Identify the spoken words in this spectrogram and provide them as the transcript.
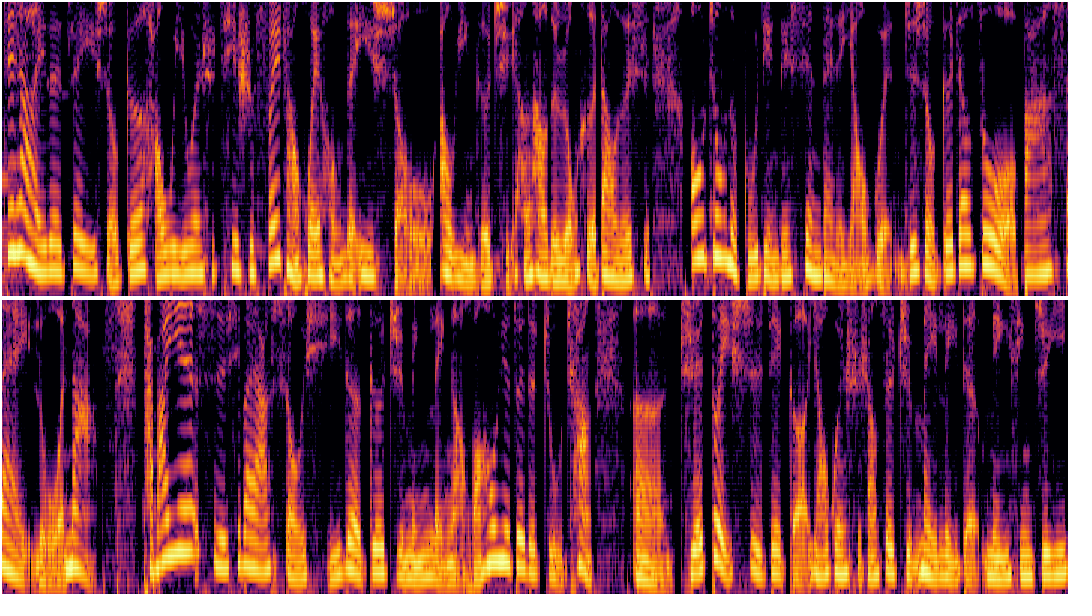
接下来的这一首歌，毫无疑问是气势非常恢宏的一首奥运歌曲，很好的融合到的是欧洲的古典跟现代的摇滚。这首歌叫做《巴塞罗那》，卡巴耶是西班牙首席的歌剧名伶啊，皇后乐队的主唱，呃，绝对是这个摇滚史上最具魅力的明星之一。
